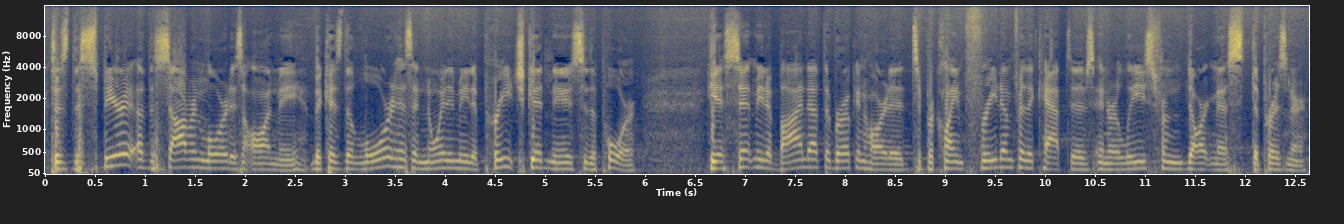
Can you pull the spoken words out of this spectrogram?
It says, The Spirit of the sovereign Lord is on me, because the Lord has anointed me to preach good news to the poor. He has sent me to bind up the brokenhearted, to proclaim freedom for the captives, and release from darkness the prisoner.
